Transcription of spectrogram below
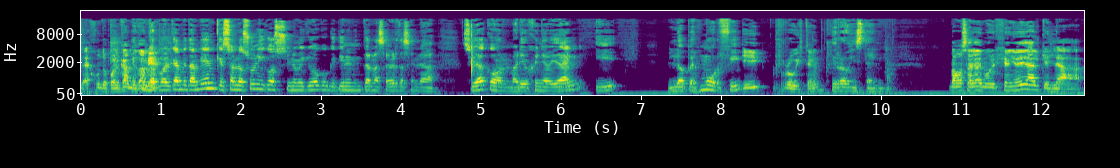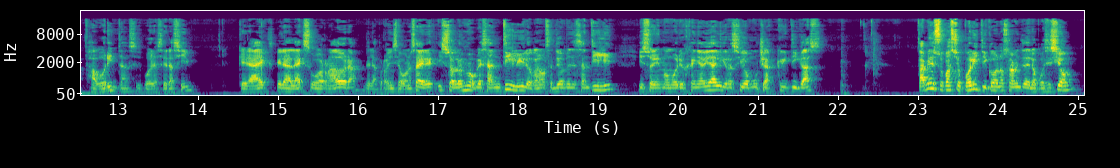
La de Juntos por el Cambio Juntos también. por el cambio también, que son los únicos, si no me equivoco, que tienen internas abiertas en la ciudad con María Eugenia Vidal y López Murphy y, Y Rubinstein. Vamos a hablar de Mauricio Vidal, que es la favorita, si se podría ser así. Que era, ex- era la ex gobernadora de la provincia de Buenos Aires. Hizo lo mismo que Santilli, lo que hablamos anteriormente de Santilli. Hizo lo mismo Mauricio Eugenia Vidal y recibió muchas críticas. También su espacio político, no solamente de la oposición,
